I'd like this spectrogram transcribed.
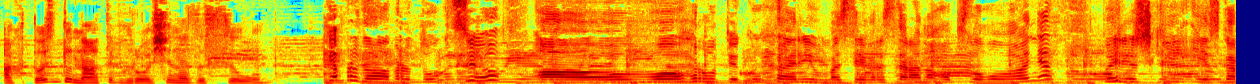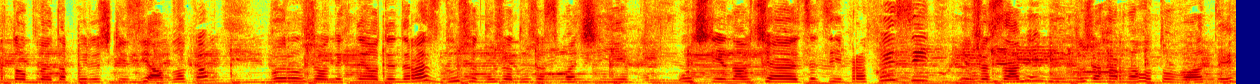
а хтось донатив гроші на ЗСУ. Я продала продукцію а, в групі кухарів майстрів ресторанного обслуговування, пиріжки із картоплею та пиріжки з яблуком. Беру вже у них не один раз, дуже дуже дуже смачні. Учні навчаються цій професії і вже самі вміють дуже гарно готувати.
